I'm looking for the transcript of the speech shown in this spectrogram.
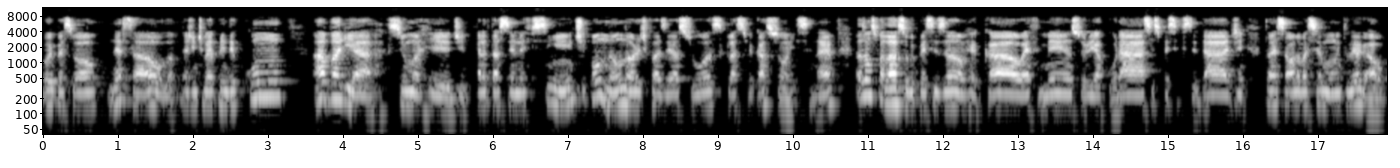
Oi pessoal, nessa aula a gente vai aprender como avaliar se uma rede está sendo eficiente ou não na hora de fazer as suas classificações. Né? Nós vamos falar sobre precisão, recal, F-Mensure, acurácia, especificidade, então essa aula vai ser muito legal.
